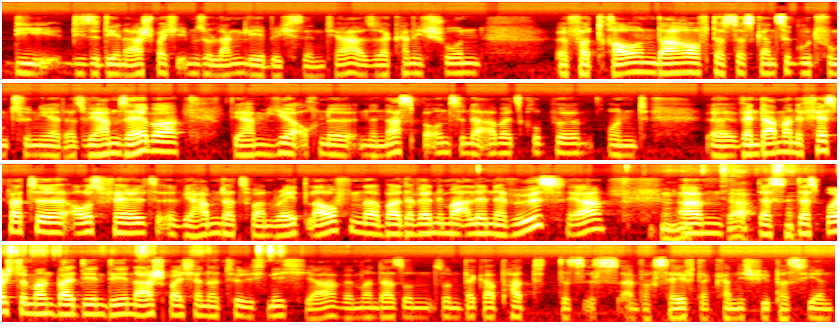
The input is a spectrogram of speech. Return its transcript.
die, diese DNA-Speicher eben so langlebig sind. Ja, also da kann ich schon äh, Vertrauen darauf, dass das Ganze gut funktioniert. Also wir haben selber, wir haben hier auch eine, eine NAS bei uns in der Arbeitsgruppe und äh, wenn da mal eine Festplatte ausfällt, äh, wir haben da zwar ein RAID laufen, aber da werden immer alle nervös, ja. Mhm, ähm, das, das bräuchte man bei den DNA-Speichern natürlich nicht, ja. Wenn man da so ein, so ein Backup hat, das ist einfach safe, da kann nicht viel passieren.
